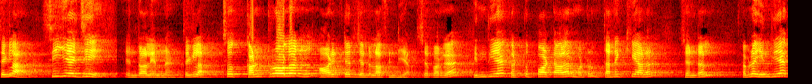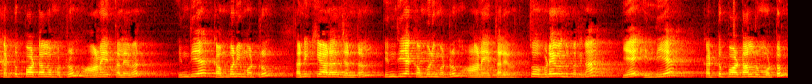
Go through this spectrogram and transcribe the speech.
சரிங்களா? சிஏஜி என்றால் என்ன? சரிங்களா? So controller and auditor general of India சரி பாருங்க. இந்திய கட்டுப்பாட்டாளர் மற்றும் தணிக்கையாளர் ஜெனரல் அப்படின்னா இந்திய கட்டுப்பாட்டாளர் மற்றும் ஆணைய தலைவர். இந்திய கம்பெனி மற்றும் தணிக்கையாளர் ஜெனரல் இந்திய கம்பெனி மற்றும் ஆணைய தலைவர். ஸோ விடை வந்து பார்த்தீங்கன்னா ஏ இந்திய கட்டுப்பாட்டாளர் மற்றும்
